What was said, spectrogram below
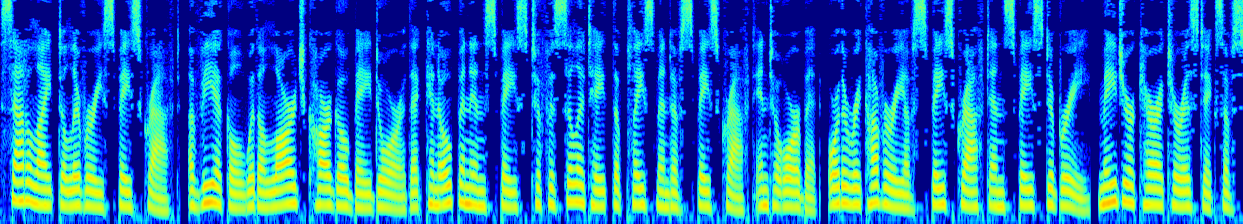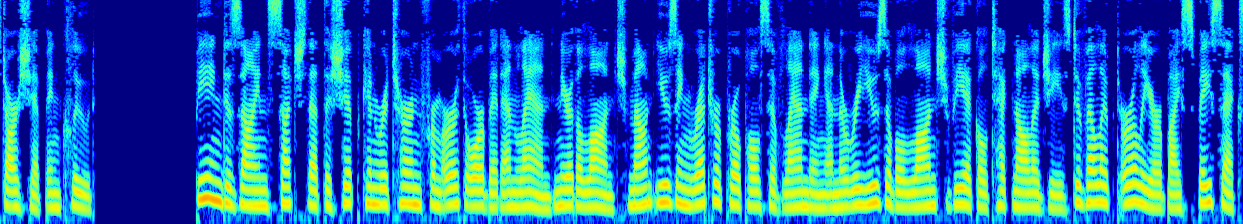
Satellite Delivery Spacecraft, a vehicle with a large cargo bay door that can open in space to facilitate the placement of spacecraft into orbit, or the recovery of spacecraft and space debris. Major characteristics of Starship include being designed such that the ship can return from Earth orbit and land near the launch mount using retropropulsive landing and the reusable launch vehicle technologies developed earlier by SpaceX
